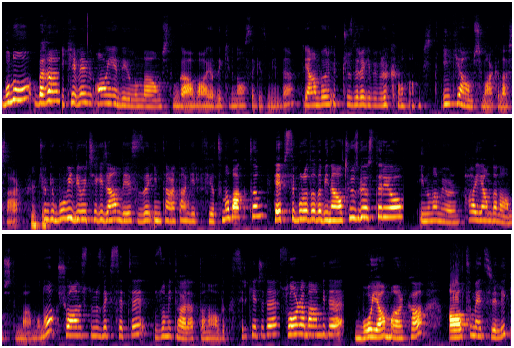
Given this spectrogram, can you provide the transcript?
Bunu ben 2017 yılında almıştım galiba ya da 2018 miydi? Yani böyle 300 lira gibi bir rakam almıştım. İyi ki almışım arkadaşlar. Çünkü bu videoyu çekeceğim diye size internetten gelip fiyatına baktım. Hepsi burada da 1600 gösteriyor. İnanamıyorum. Hayyam'dan almıştım ben bunu. Şu an üstümüzdeki seti Zoom ithalattan aldık Sirkeci'de. Sonra ben bir de Boya marka 6 metrelik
